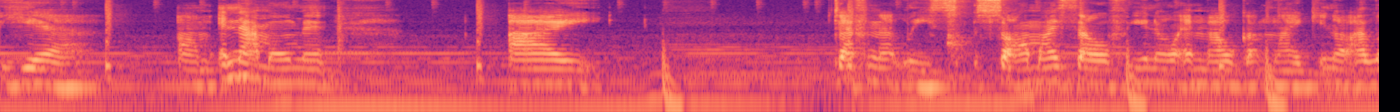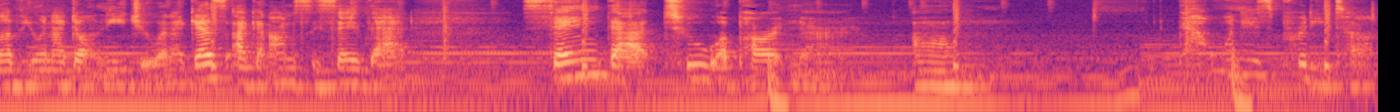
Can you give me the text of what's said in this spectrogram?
yeah, um, in that moment, I definitely saw myself, you know, and Malcolm, like, you know, I love you and I don't need you. And I guess I can honestly say that saying that to a partner, um, that one is pretty tough.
